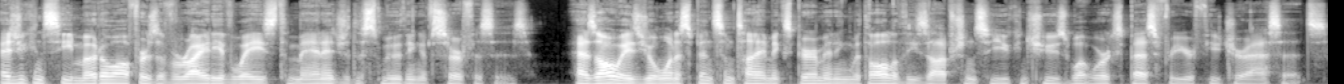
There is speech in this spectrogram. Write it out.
As you can see, Modo offers a variety of ways to manage the smoothing of surfaces. As always, you'll want to spend some time experimenting with all of these options so you can choose what works best for your future assets.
